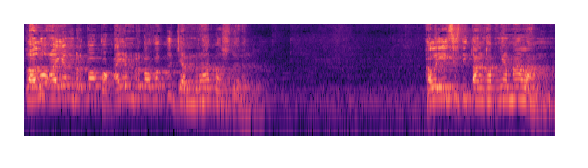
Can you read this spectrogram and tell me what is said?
Lalu ayam berkokok. Ayam berkokok itu jam berapa saudara? Kalau Yesus ditangkapnya malam,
